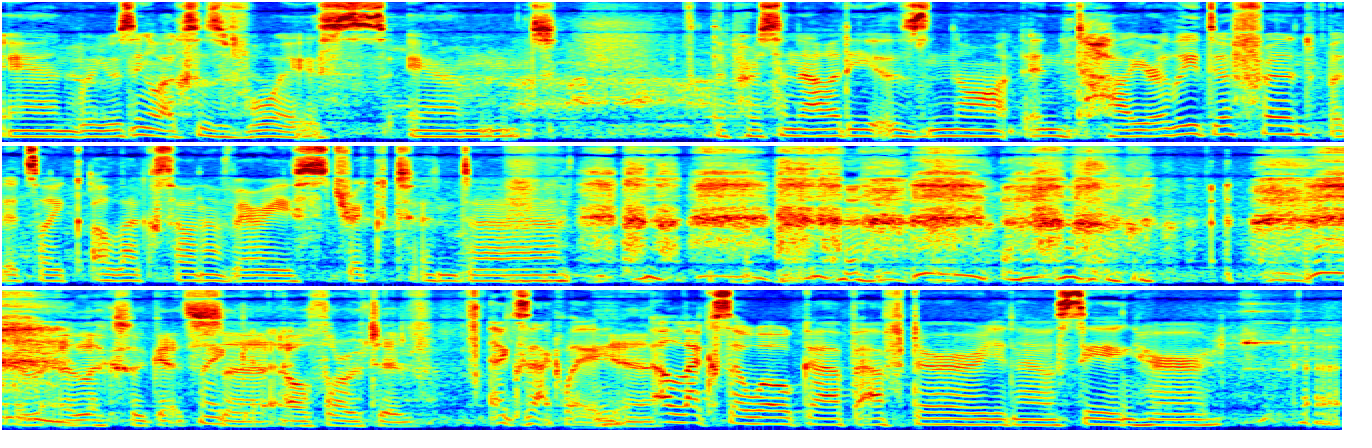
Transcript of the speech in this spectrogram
And we're using Alexa's voice, and the personality is not entirely different, but it's like Alexa on a very strict and uh, Alexa gets Like, uh, authoritative. Exactly. Yeah. Alexa woke up after you know seeing her, uh,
